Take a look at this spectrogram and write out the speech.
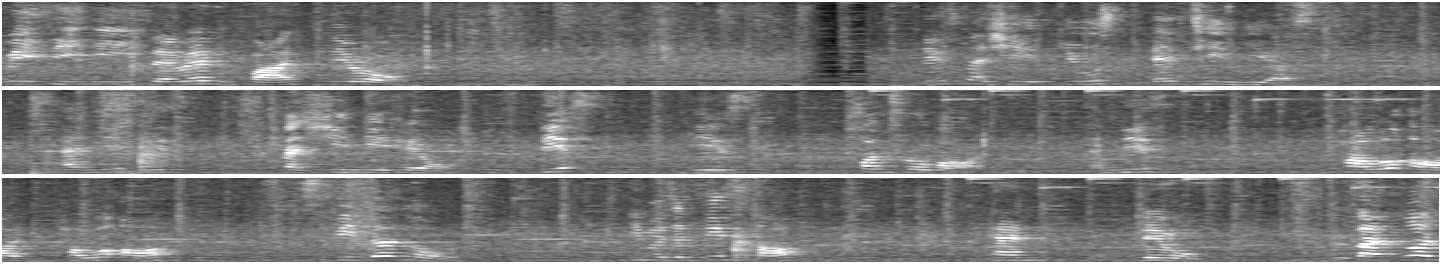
VTE750. Machine used 18 years. And this is machine detail. This is control board. And this power on, power off, speeder load, emergency stop, hand wheel, cycle,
